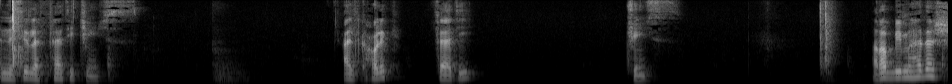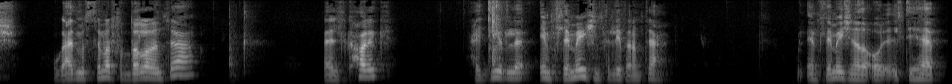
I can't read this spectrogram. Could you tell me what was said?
إنه يصير له fatty changes. ال alcoholic fatty changes. ربي ما هدش. وقاعد مستمر في الضلال نتاعه ال alcoholic حيدير له inflammation في ال liver نتاعه وال inflammation هذا أو الالتهاب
